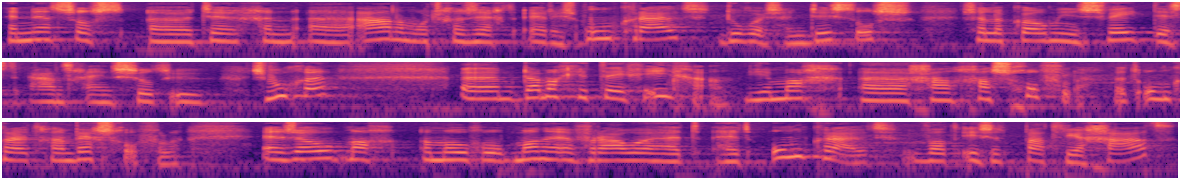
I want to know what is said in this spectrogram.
En net zoals eh, tegen eh, Adam wordt gezegd: er is onkruid, door zijn distels zullen komen. In zweet des aanschijns zult u zwoegen. Ehm, daar mag je tegen ingaan. Je mag gaan, gaan schoffelen, het onkruid gaan wegschoffelen. En zo mag, mogen mannen en vrouwen het, het onkruid, wat is het patriarchaat,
